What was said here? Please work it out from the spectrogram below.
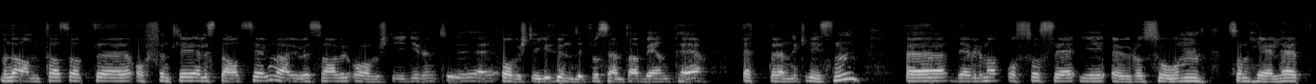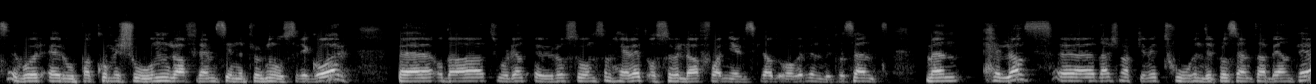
Men det antas at eh, offentlig eller statsgjelden i USA vil overstige, rundt, eh, overstige 100% av BNP etter denne krisen. Eh, det vil man også se i eurosonen som helhet, hvor Europakommisjonen la frem sine prognoser i går. Og Da tror de at eurosonen som helhet også vil da få en gjeldsgrad over 100% Men Hellas, eh, der snakker vi 200% av BNP.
